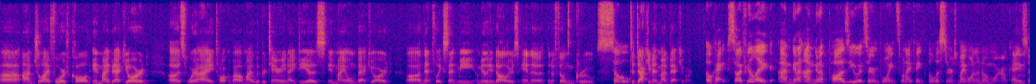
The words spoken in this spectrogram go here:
uh, on July 4th, called In My Backyard. Uh, it's where I talk about my libertarian ideas in my own backyard. Uh, Netflix sent me a million dollars and a, and a film crew So to document my backyard. Okay, so I feel like I'm gonna I'm gonna pause you at certain points when I think the listeners might want to know more. Okay, Mm. so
